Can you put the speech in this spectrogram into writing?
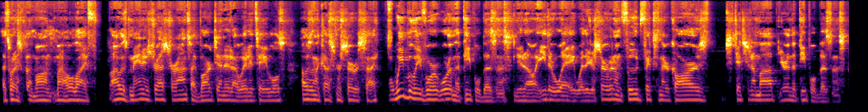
That's what I spent my, my whole life. I was managed restaurants. I bartended. I waited tables. I was on the customer service side. We believe we're, we're in the people business. You know, either way, whether you're serving them food, fixing their cars, stitching them up, you're in the people business.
